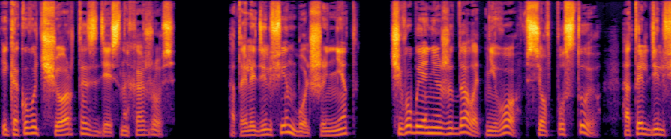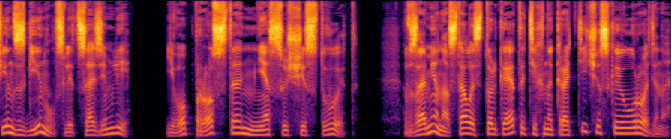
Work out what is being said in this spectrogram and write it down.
и какого чёрта здесь нахожусь? Отеля «Дельфин» больше нет. Чего бы я ни ожидал от него, все впустую. Отель «Дельфин» сгинул с лица земли. Его просто не существует. Взамен осталась только эта технократическая уродина,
